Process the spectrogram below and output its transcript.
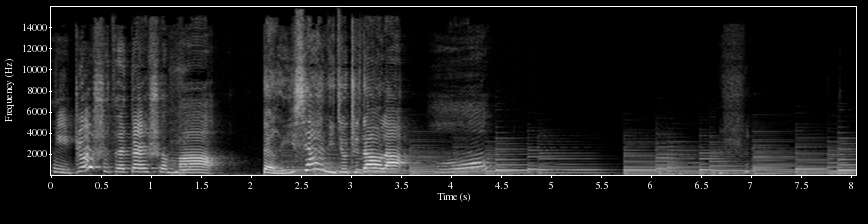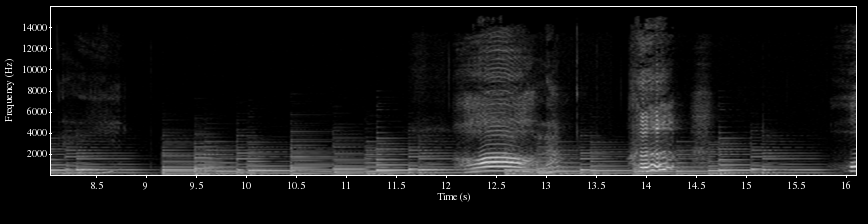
你这是在干什么？等一下你就知道了。呵呵，哇，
